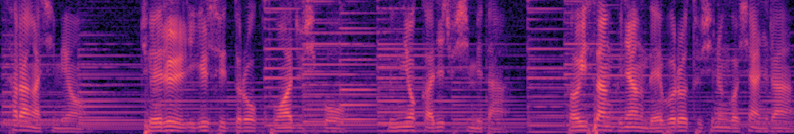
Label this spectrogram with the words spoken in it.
사랑하시며 죄를 이길 수 있도록 도와주시고 능력까지 주십니다. 더 이상 그냥 내버려 두시는 것이 아니라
